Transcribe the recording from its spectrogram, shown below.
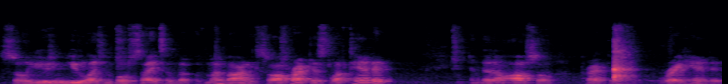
So using utilizing both sides of, of my body. So I'll practice left-handed, and then I'll also practice right-handed.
